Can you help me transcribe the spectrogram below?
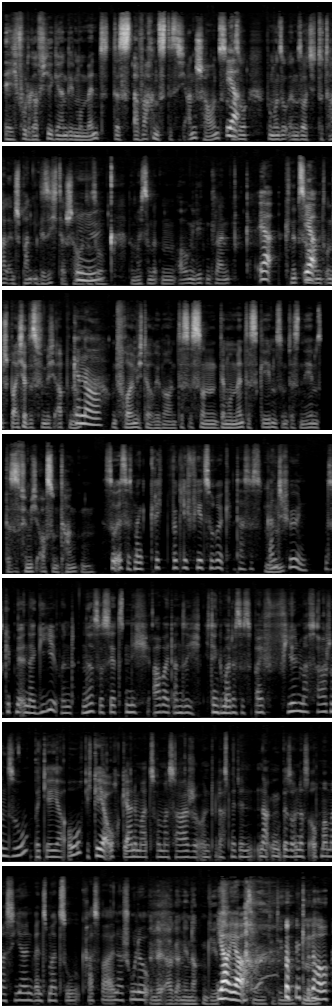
Ich fotografiere gern den Moment des Erwachens, des sich Anschauens, Ja. also wo man so in solche total entspannten Gesichter schaut und Mhm. so. Dann mache ich so mit einem Augenlid einen kleinen Ja, Knipser Ja. und, und speichere das für mich ab. Ne? genau. Und freue mich darüber. Und das ist so ein, der Moment des Gebens und des Nehmens. Das ist für mich auch so ein Tanken. So ist es. Man kriegt wirklich viel zurück. Das ist ganz Mhm. schön. Und es gibt mir Energie und ne, es ist jetzt nicht Arbeit an sich. Ich denke mal, das ist bei vielen Massagen so. Bei dir ja auch. Ich gehe ja auch gerne mal zur Massage und lass mir den Nacken besonders auch mal massieren, wenn es mal zu krass war in der Schule. Wenn der Ärger in den Nacken geht. Ja, ja. Mhm. Genau.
